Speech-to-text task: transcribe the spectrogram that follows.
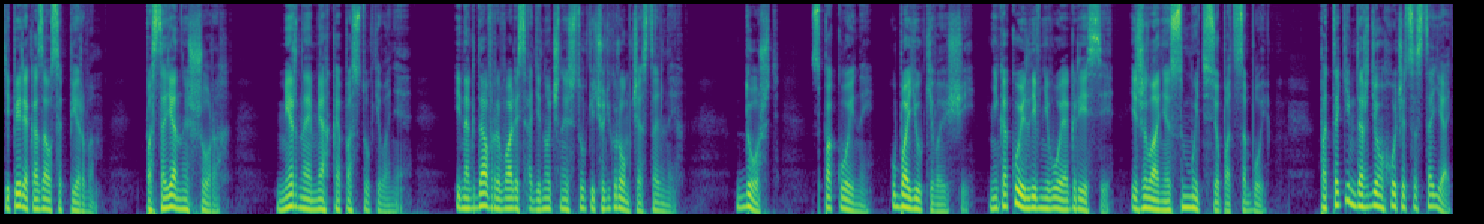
теперь оказался первым. Постоянный шорох, мерное мягкое постукивание. Иногда врывались одиночные стуки чуть громче остальных. Дождь. Спокойный, убаюкивающий. Никакой ливневой агрессии и желания смыть все под собой. Под таким дождем хочется стоять,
